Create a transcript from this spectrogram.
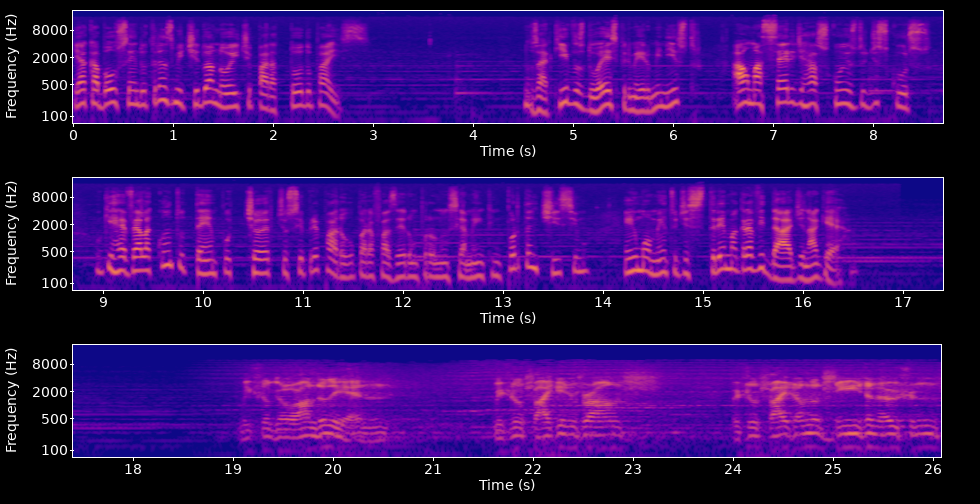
e acabou sendo transmitido à noite para todo o país. Nos arquivos do ex-primeiro-ministro, há uma série de rascunhos do discurso, o que revela quanto tempo Churchill se preparou para fazer um pronunciamento importantíssimo em um momento de extrema gravidade na guerra. We shall go on to the end. We shall fight in France. We shall fight on the seas and oceans.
